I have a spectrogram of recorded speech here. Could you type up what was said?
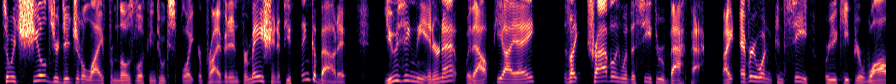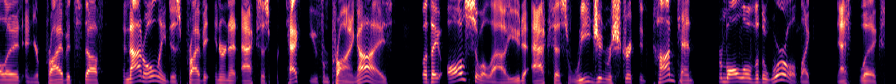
so it shields your digital life from those looking to exploit your private information. If you think about it, using the internet without PIA is like traveling with a see through backpack, right? Everyone can see where you keep your wallet and your private stuff. And not only does private internet access protect you from prying eyes, but they also allow you to access region restricted content from all over the world, like Netflix,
